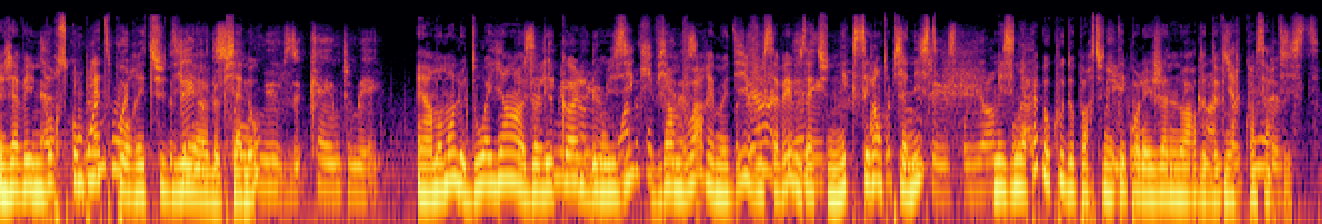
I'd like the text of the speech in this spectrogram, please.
J'avais une bourse complète pour étudier euh, le piano. Et à un moment, le doyen de l'école de musique vient me voir et me dit, vous savez, vous êtes une excellente pianiste, mais il n'y a pas beaucoup d'opportunités pour les jeunes noirs de devenir concertistes.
